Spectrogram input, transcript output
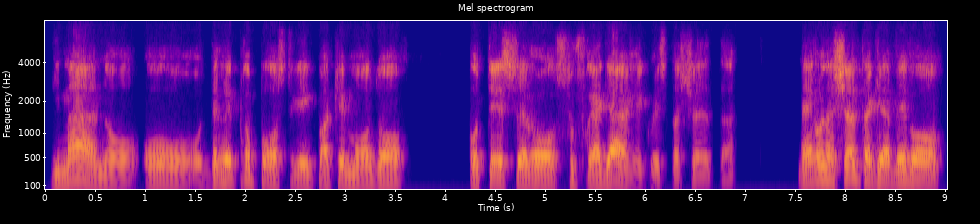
di mano o delle proposte che in qualche modo potessero suffragare questa scelta. Ma era una scelta che avevo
